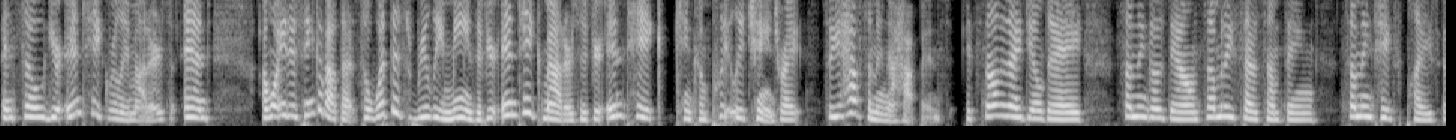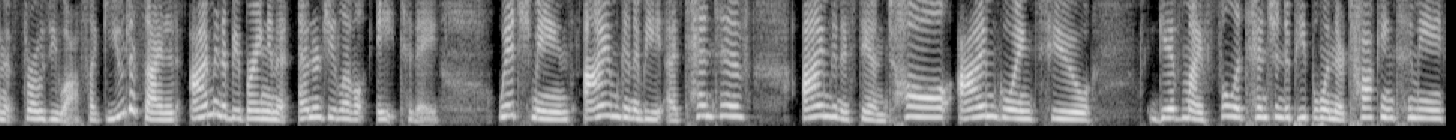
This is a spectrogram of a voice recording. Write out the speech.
and so your intake really matters. And I want you to think about that. So, what this really means, if your intake matters, if your intake can completely change, right? So, you have something that happens. It's not an ideal day. Something goes down. Somebody says something. Something takes place and it throws you off. Like you decided, I'm going to be bringing an energy level eight today, which means I'm going to be attentive. I'm going to stand tall. I'm going to give my full attention to people when they're talking to me.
